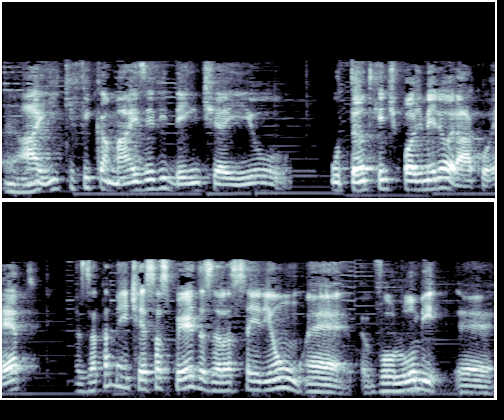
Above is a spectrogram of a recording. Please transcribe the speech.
uhum. aí que fica mais evidente aí o, o tanto que a gente pode melhorar, correto? Exatamente. essas perdas elas seriam é, volume é,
